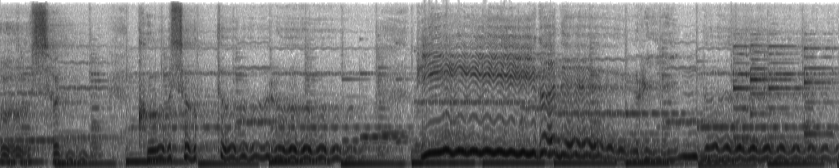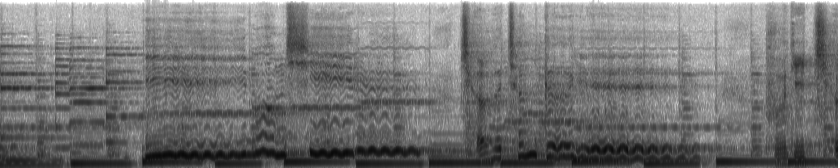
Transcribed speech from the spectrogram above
정부선 구석도로 비가 내린다. 이 몸씨를 차창가에 부딪혀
